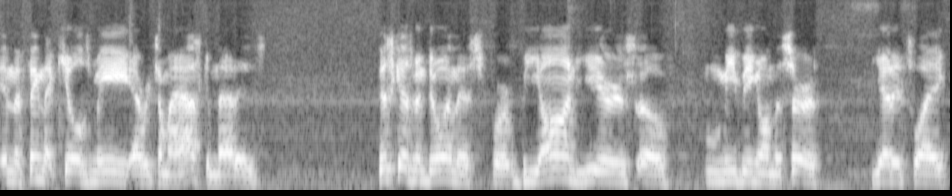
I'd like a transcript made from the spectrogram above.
And the thing that kills me every time I ask him that is, this guy's been doing this for beyond years of me being on this earth. Yet it's like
